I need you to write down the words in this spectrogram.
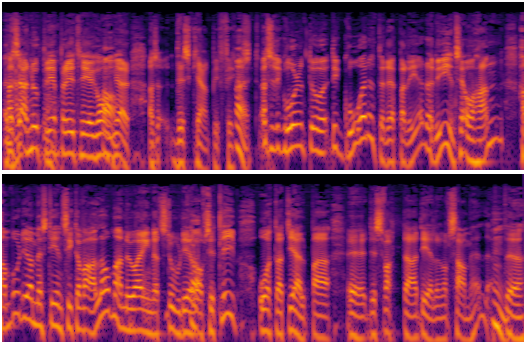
Alltså, han upprepar det tre gånger. Alltså, this can't be fixed. Nej. Alltså, det, går inte att, det går inte att reparera. Det är och han, han borde ju ha mest insikt av alla om han nu har ägnat stor del Ja. av sitt liv åt att hjälpa eh, det svarta delen av samhället. Mm. Eh,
